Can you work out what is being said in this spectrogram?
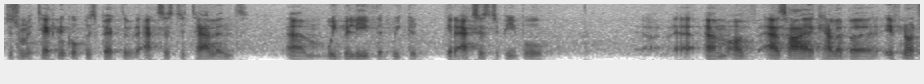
just from a technical perspective, access to talent um, we believe that we could get access to people um, of as high a caliber, if not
